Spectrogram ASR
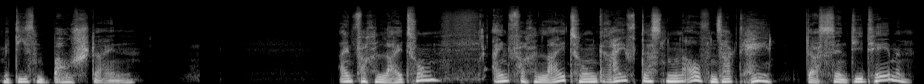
mit diesen Bausteinen. Einfache Leitung, einfache Leitung greift das nun auf und sagt, hey, das sind die Themen.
